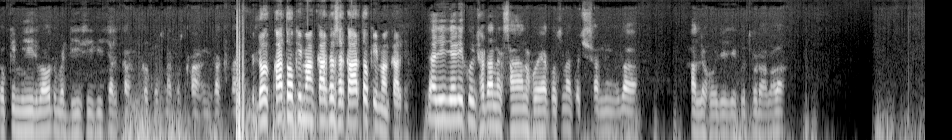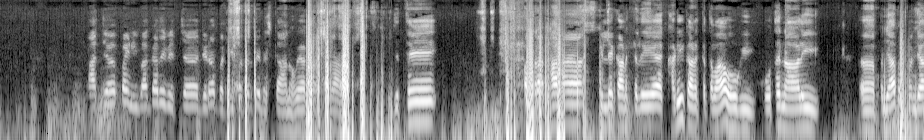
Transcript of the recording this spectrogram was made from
ਕਿਉਂਕਿ ਉਮੀਦ ਬਹੁਤ ਵੱਡੀ ਸੀਗੀ ਚੱਲ ਕਣਕ ਕੁਛ ਨਾ ਕੁਛ ਖਾਣ ਨੂੰ ਰੱਖਦਾ ਲੋਕਾਂ ਤੋਂ ਕੀ ਮੰਗ ਕਰਦੇ ਹੋ ਸਰਕਾਰ ਤੋਂ ਕੀ ਮੰਗ ਕਰਦੇ ਹੋ? ਜੀ ਜਿਹੜੀ ਕੋਈ ਸਾਡਾ ਨੁਕਸਾਨ ਹੋਇਆ ਕੁਛ ਨਾ ਕੁਛ ਸਾਨੂੰ ਉਹਦਾ ਹੱਲ ਹੋ ਜੇ ਜੇ ਕੋਈ ਥੋੜਾ ਵਾਲਾ। ਅੱਜ ਭੈਣੀ ਬਾਗਾ ਦੇ ਵਿੱਚ ਜਿਹੜਾ ਵੱਡੀ ਪੱਧਰ ਤੇ ਨੁਕਸਾਨ ਹੋਇਆ ਦਾ ਜਿੱਥੇ 15 18 ਕਿੱਲੇ ਕਣਕ ਦੇ ਆ ਖੜੀ ਕਣਕ ਤਬਾਹ ਹੋ ਗਈ ਉੱਥੇ ਨਾਲ ਹੀ 50 55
